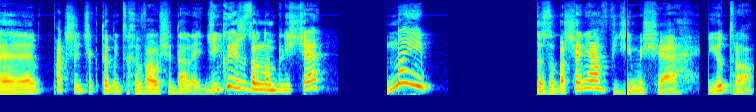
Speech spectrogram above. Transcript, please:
e, patrzeć, jak to będzie zachowywało się dalej. Dziękuję, że ze mną byliście. No i do zobaczenia. Widzimy się jutro.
